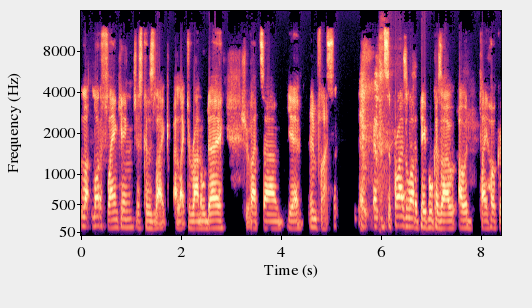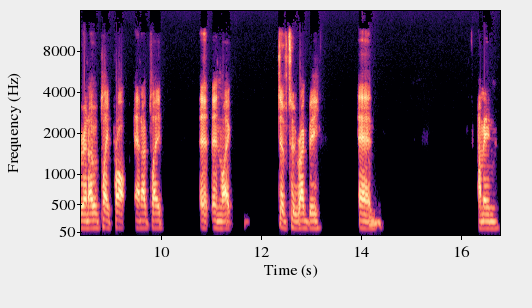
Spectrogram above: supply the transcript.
lot, lot of flanking just because like I like to run all day. Sure. But um, yeah, and fight. it, it would surprise a lot of people because I I would play hooker and I would play prop and I'd play it in like Div two rugby, and I mean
